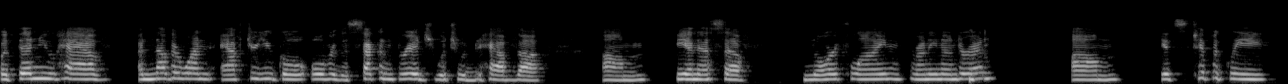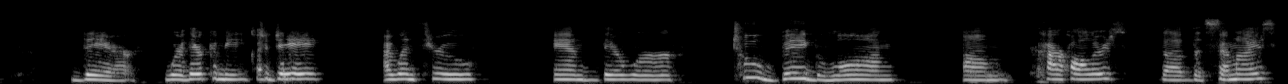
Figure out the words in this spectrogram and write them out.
But then you have another one after you go over the second bridge, which would have the, um, BNSF north line running under it. Um, it's typically there where there can be, Okay. today I went through and there were two big, long um, car haulers, the, the semis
